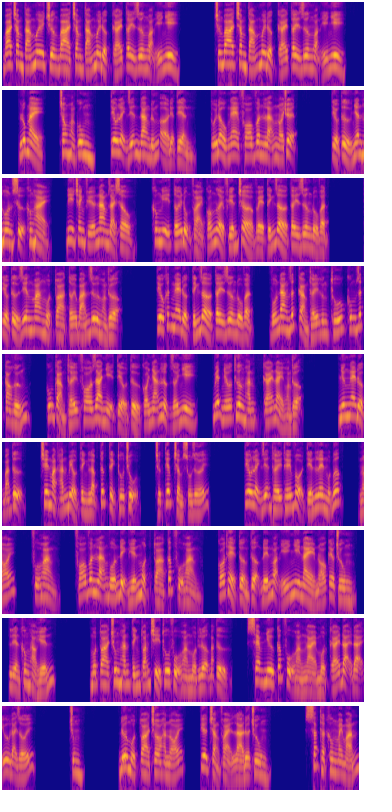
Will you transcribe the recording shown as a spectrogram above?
380 chương 380 được cái Tây Dương ngoạn ý nhi. Chương 380 được cái Tây Dương ngoạn ý nhi. Lúc này, trong hoàng cung, tiêu lệnh diễn đang đứng ở điện tiền, túi đầu nghe Phó Vân Lãng nói chuyện. Tiểu tử nhân hôn sự không hài, đi tranh phía nam giải sầu, không nghĩ tới đụng phải có người phiến trở về tính giờ Tây Dương đồ vật. Tiểu tử riêng mang một tòa tới bán dư hoàng thượng. Tiêu khất nghe được tính giờ Tây Dương đồ vật, vốn đang rất cảm thấy hứng thú cũng rất cao hứng, cũng cảm thấy phó gia nhị tiểu tử có nhãn lực giới nhi, biết nhớ thương hắn cái này hoàng thượng. Nhưng nghe được bán tự, trên mặt hắn biểu tình lập tức tịch thu trụ, trực tiếp trầm xuống dưới. Tiêu lệnh diễn thấy thế vội tiến lên một bước, nói, Phụ Hoàng, Phó Vân Lãng vốn định hiến một tòa cấp Phụ Hoàng, có thể tưởng tượng đến ngoạn ý nhi này nó kêu chung, liền không hảo hiến. Một tòa chung hắn tính toán chỉ thu Phụ Hoàng một lượng bạc tử, xem như cấp Phụ Hoàng ngài một cái đại đại ưu đại giới. Chung. Đưa một tòa cho hắn nói, kia chẳng phải là đưa chung. Sắc thật không may mắn.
